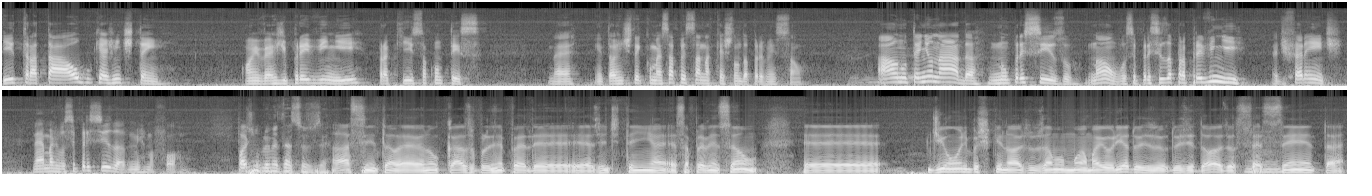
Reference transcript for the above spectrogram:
e tratar algo que a gente tem, ao invés de prevenir para que isso aconteça. Né? Então a gente tem que começar a pensar na questão da prevenção. Ah, eu não tenho nada, não preciso. Não, você precisa para prevenir. É diferente, né? Mas você precisa da mesma forma. Pode complementar, seu José. Ah, sim. Então, é, no caso, por exemplo, é de, é, a gente tem essa prevenção é, de ônibus que nós usamos, a maioria dos, dos idosos, uhum. 60,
